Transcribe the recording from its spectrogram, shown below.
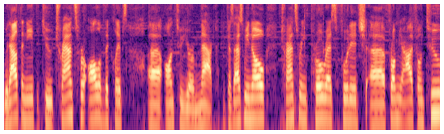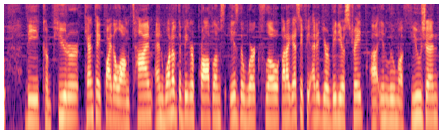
without the need to transfer all of the clips uh, onto your Mac. Because as we know, transferring ProRes footage uh, from your iPhone to the computer can take quite a long time and one of the bigger problems is the workflow but I guess if you edit your video straight uh, in LumaFusion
